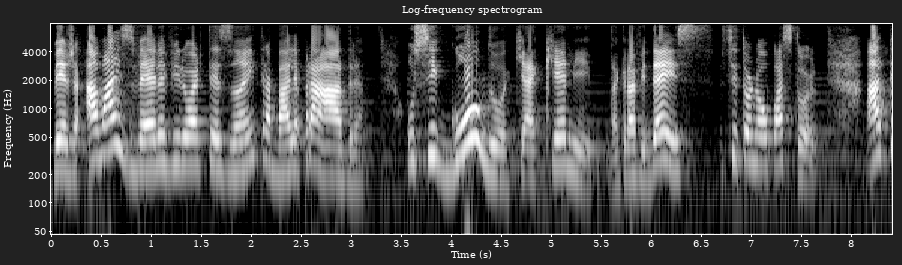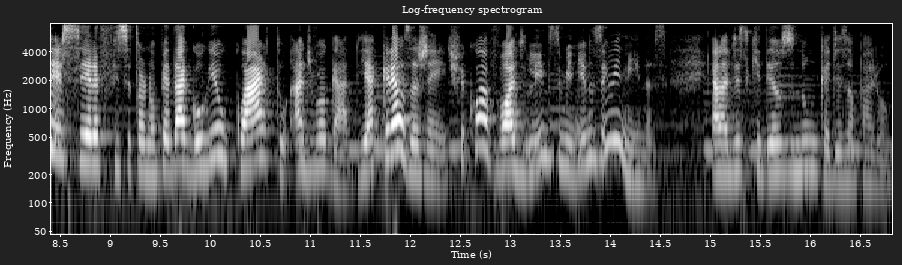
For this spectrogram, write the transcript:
Veja, a mais velha virou artesã e trabalha para Adra. O segundo, que é aquele da gravidez, se tornou pastor. A terceira se tornou pedagoga e o quarto, advogado. E a Creuza, gente, ficou avó de lindos meninos e meninas. Ela disse que Deus nunca desamparou.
